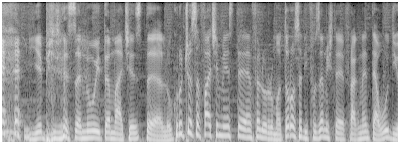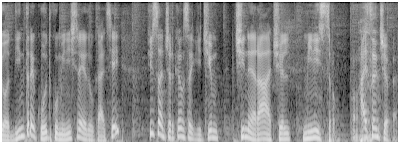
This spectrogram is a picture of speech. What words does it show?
e bine să nu uităm acest uh, lucru. Ce o să facem este în felul următor, o să difuzăm niște fragmente audio din trecut cu ministrii educației și să încercăm să ghicim cine era acel ministru. Hai să începem!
